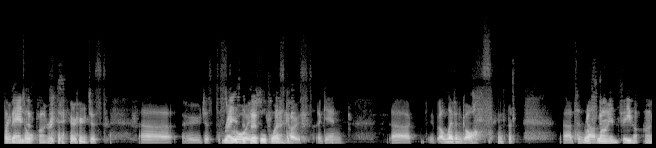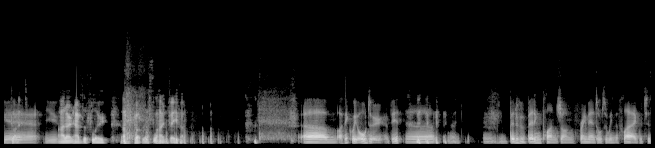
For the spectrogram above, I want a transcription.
A band of Fremantle, pirates. who just uh, who just Raised the destroyed purple West. Coast again. Uh, Eleven goals uh, to Ross none. Lyon fever. I've yeah, got it. you I don't have the flu. I've got Ross Lyon fever. Um, I think we all do a bit. Uh, bit of a betting plunge on Fremantle to win the flag, which is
